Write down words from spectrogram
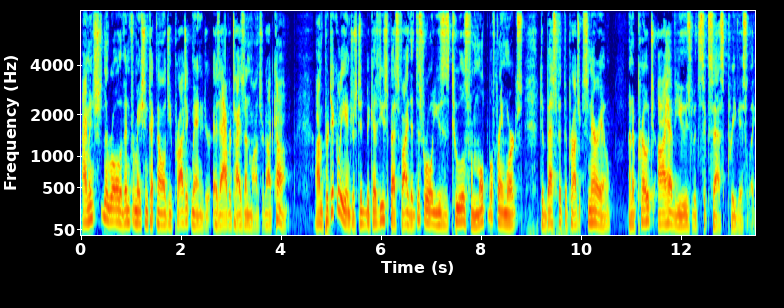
I'm interested in the role of information technology project manager as advertised on monster.com. I'm particularly interested because you specify that this role uses tools from multiple frameworks to best fit the project scenario, an approach I have used with success previously.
